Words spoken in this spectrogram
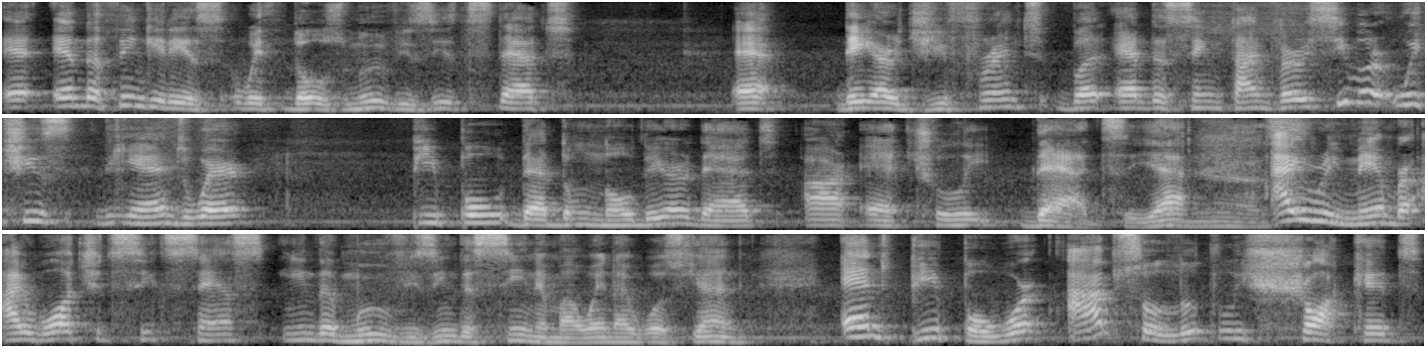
and the thing it is with those movies, it's that uh, they are different, but at the same time very similar, which is the end where people that don't know they are dead are actually dead. Yeah, Yes. I remember I watched Sixth Sense in the movies in the cinema when I was young, and people were absolutely shocked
